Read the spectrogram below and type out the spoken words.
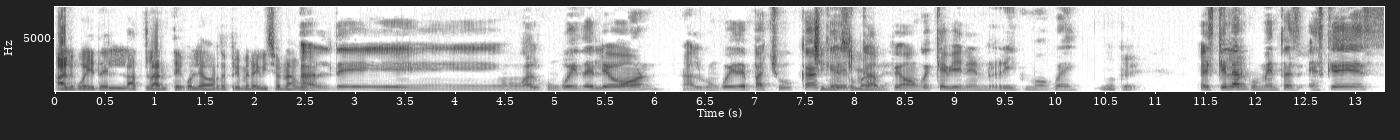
al güey del Atlante goleador de primera división A, güey. al de o algún güey de León, algún güey de Pachuca, Chingue que el madre. campeón, güey, que viene en ritmo, güey. Ok. Es que el argumento es, es que es-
